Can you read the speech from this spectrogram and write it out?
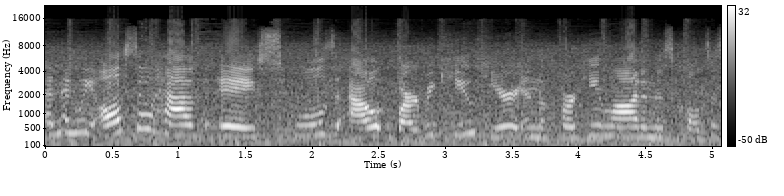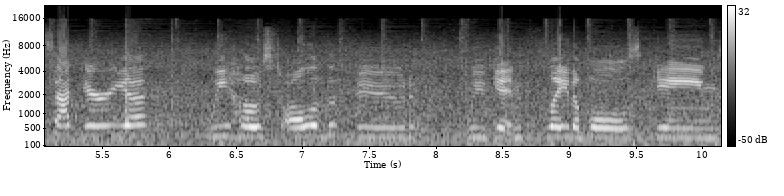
And then we also have a schools out barbecue here in the parking lot in this cul-de-sac area. We host all of the food. We get inflatables, games.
